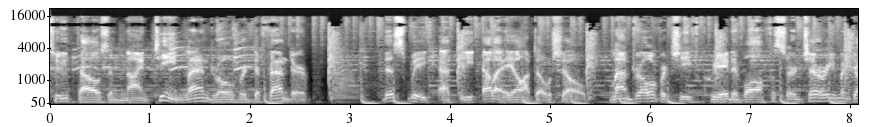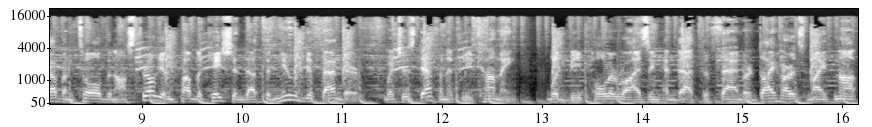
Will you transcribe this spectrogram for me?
2019 Land Rover Defender. This week at the LA Auto Show, Land Rover Chief Creative Officer Gerry McGovern told an Australian publication that the new Defender, which is definitely coming, would be polarizing and that the fan Defender diehards might not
